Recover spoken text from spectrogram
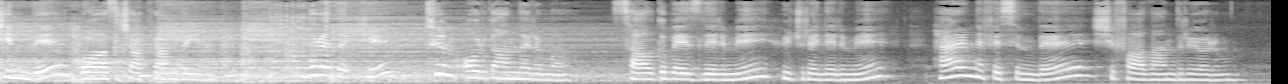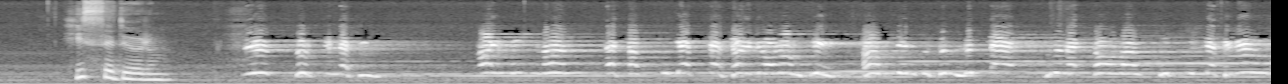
Şimdi boğaz çakramdayım. Buradaki tüm organlarımı, salgı bezlerimi, hücrelerimi her nefesimde şifalandırıyorum. Hissediyorum. Büyük Türk milleti, aynı inan ve tatbiyetle söylüyorum ki, tam bir bütünlükle yürümekte olan Türk milletinin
